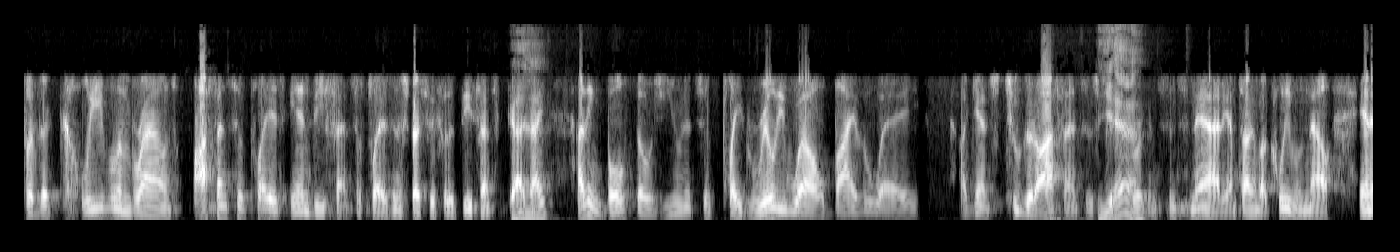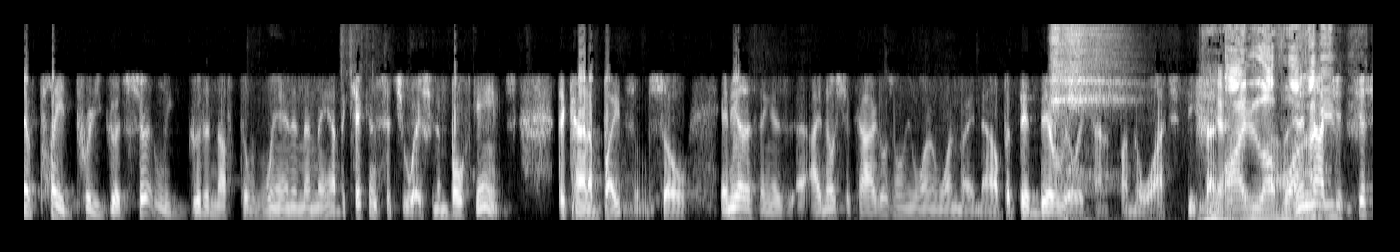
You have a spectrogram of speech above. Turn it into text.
for the Cleveland Browns offensive players and defensive players, and especially for the defensive guys. I, I think both those units have played really well, by the way, against two good offenses, Yeah. Pittsburgh and Cincinnati. I'm talking about Cleveland now, and have played pretty good, certainly good enough to win, and then they have the kicking situation in both games that kind of bites them. So, and the other thing is, I know Chicago's only one and one right now, but they're, they're really kind of fun to watch defense. I love Uh, watching. and I not mean, ju- just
